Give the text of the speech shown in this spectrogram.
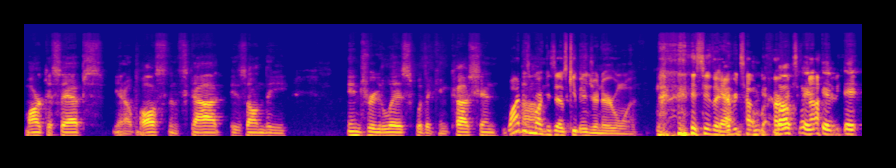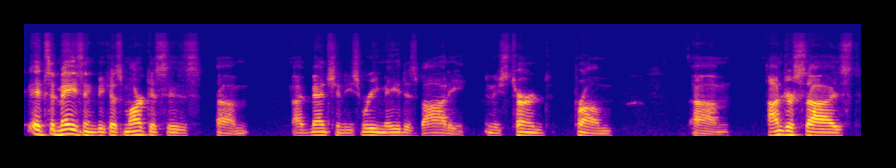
Marcus Epps, you know, Boston Scott is on the injury list with a concussion. Why does um, Marcus um, Epps keep injuring everyone? it seems like yeah, every time. Every well, time. It, it, it, it's amazing because Marcus is, um, I've mentioned he's remade his body and he's turned from um, undersized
